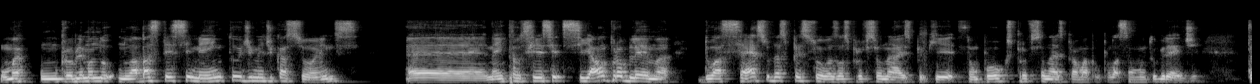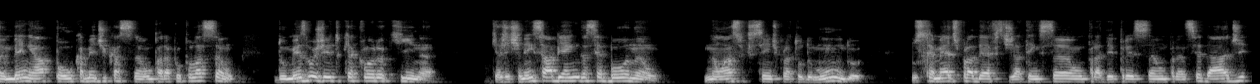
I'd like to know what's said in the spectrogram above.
uma, um problema no, no, abastecimento de medicações. É, né? Então, se, se, se, há um problema do acesso das pessoas aos profissionais, porque são poucos profissionais para uma população muito grande, também há pouca medicação para a população. Do mesmo jeito que a cloroquina que a gente nem sabe ainda se é boa ou não, não há suficiente para todo mundo, os remédios para déficit de atenção, para depressão, para ansiedade,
